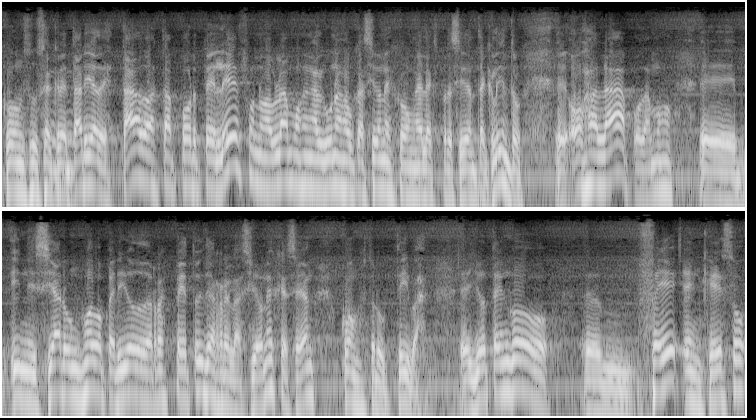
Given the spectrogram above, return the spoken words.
con su secretaria de Estado, hasta por teléfono hablamos en algunas ocasiones con el expresidente Clinton. Eh, ojalá podamos eh, iniciar un nuevo periodo de respeto y de relaciones que sean constructivas. Eh, yo tengo em, fe en que eso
